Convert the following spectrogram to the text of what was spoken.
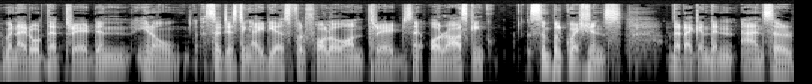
when I wrote that thread and you know suggesting ideas for follow on threads or asking simple questions that I can then answer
